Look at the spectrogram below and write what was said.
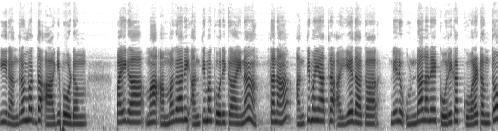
ఈ రంధ్రం వద్ద ఆగిపోవడం. పైగా మా అమ్మగారి అంతిమ కోరిక అయిన తన అంతిమయాత్ర అయ్యేదాకా నేను ఉండాలనే కోరిక కోరటంతో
